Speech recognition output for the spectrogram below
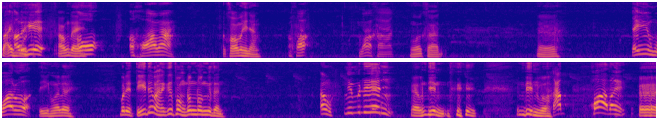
สายโหเอาดพี่เอาจั่งใดเอาเอาขอมาขอมาเห็นหยังเอาขอหัวขาดหัวขาด เออ ตีหัวรัวตีหัวเลยบ่ได้ตีแต่ว่านี่คือฟ้องดงๆอยู่ซั่นเอ้านี่มันดินเออมันดิ้น มันดิ้นบ่ตับพ่อไปเออ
